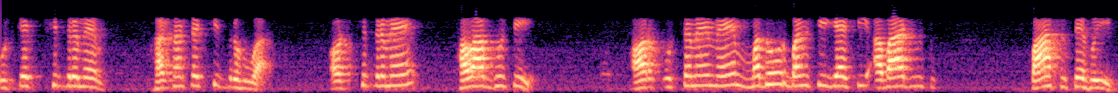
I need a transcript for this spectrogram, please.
उसके छिद्र में घर्षण से छिद्र हुआ और छिद्र में हवा घुसी और उस समय में मधुर बंसी जैसी आवाज़ उस बाँस से हुई।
